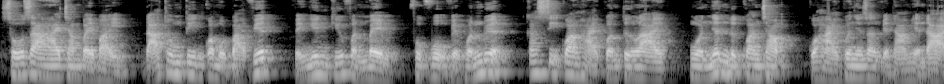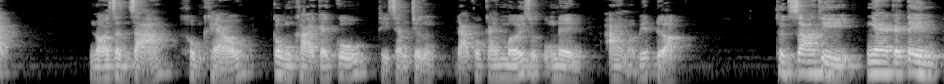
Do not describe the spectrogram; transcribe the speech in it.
số ra 277 đã thông tin qua một bài viết về nghiên cứu phần mềm phục vụ việc huấn luyện các sĩ quan hải quân tương lai, nguồn nhân lực quan trọng của Hải quân Nhân dân Việt Nam hiện đại. Nói dân giá, không khéo, công khai cái cũ thì xem chừng đã có cái mới rồi cũng nên, ai mà biết được. Thực ra thì nghe cái tên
